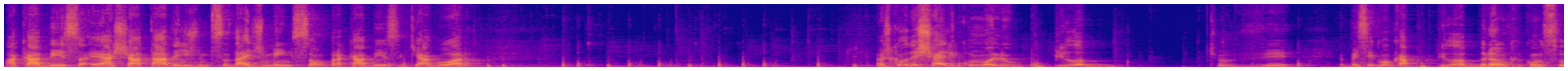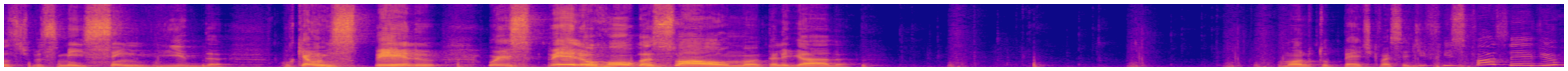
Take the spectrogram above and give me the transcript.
a cabeça é achatada, a gente não precisa dar dimensão pra cabeça aqui agora. Acho que eu vou deixar ele com o olho pupila... Deixa eu ver. Eu pensei em colocar pupila branca, como se fosse, tipo assim, meio sem vida. Porque é um espelho. O espelho rouba sua alma, tá ligado? Mano, tupete que vai ser difícil fazer, viu?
